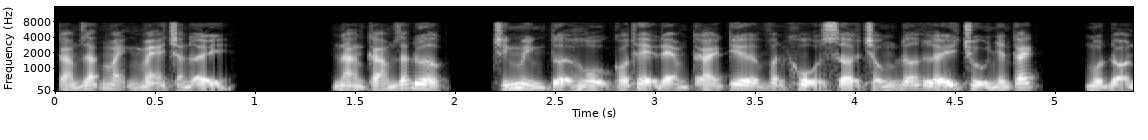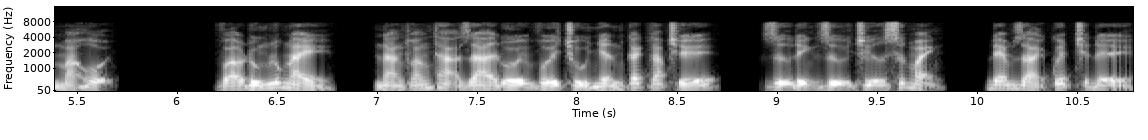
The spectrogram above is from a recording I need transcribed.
cảm giác mạnh mẽ tràn đầy. Nàng cảm giác được chính mình tựa hồ có thể đem cái kia vẫn khổ sở chống đỡ lấy chủ nhân cách, một đòn mà hội. Vào đúng lúc này, nàng thoáng thả ra đối với chủ nhân cách đáp chế, dự định dự trữ sức mạnh, đem giải quyết triệt đề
